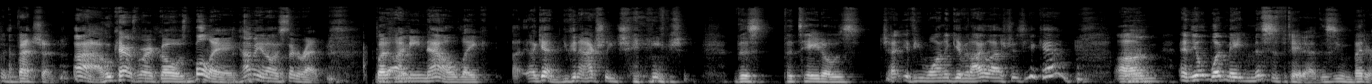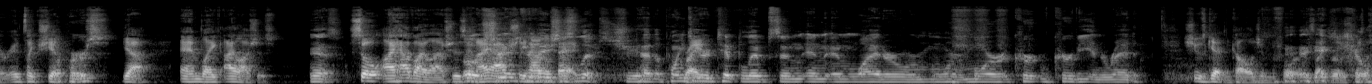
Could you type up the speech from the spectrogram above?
invention. Ah, who cares where it goes? Bully, have me another cigarette. But I mean, now, like, again, you can actually change this potatoes. If you want to give it eyelashes, you can. Um, And the, what made Mrs. Potato Head, this is even better. It's like she had a purse. Yeah. And like eyelashes. Yes. So I have eyelashes and Oh, I she actually had have a curvaceous lips. She had a pointier Right. tipped lips and, and, and wider or more more cur- curvy and red. She was getting collagen before. It was like really cool.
